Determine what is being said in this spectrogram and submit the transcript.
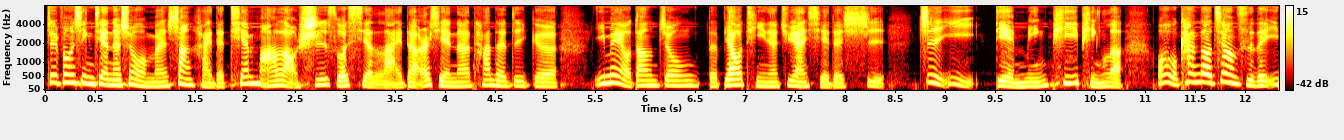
这封信件呢，是我们上海的天马老师所写来的，而且呢，他的这个 email 当中的标题呢，居然写的是致意点名批评了。哇，我看到这样子的一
